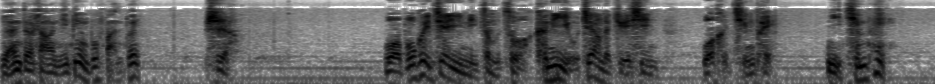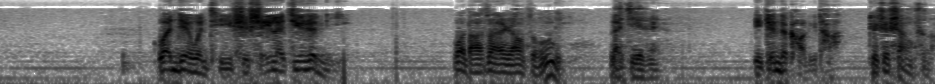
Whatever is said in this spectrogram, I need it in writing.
原则上你并不反对。是啊。我不会建议你这么做，可你有这样的决心，我很钦佩。你钦佩？关键问题是谁来接任你？我打算让总理来接任。你真的考虑他？这是上策，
